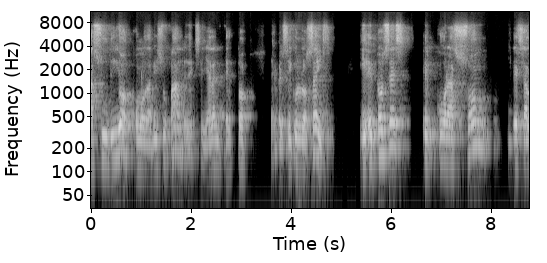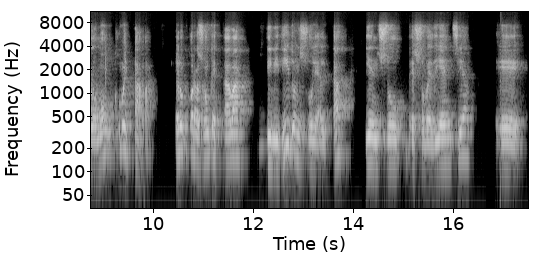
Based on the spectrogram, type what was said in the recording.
a su Dios como David su padre, señala el texto del versículo 6. Y entonces el corazón de Salomón, ¿cómo estaba? Era un corazón que estaba dividido en su lealtad y en su desobediencia eh,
